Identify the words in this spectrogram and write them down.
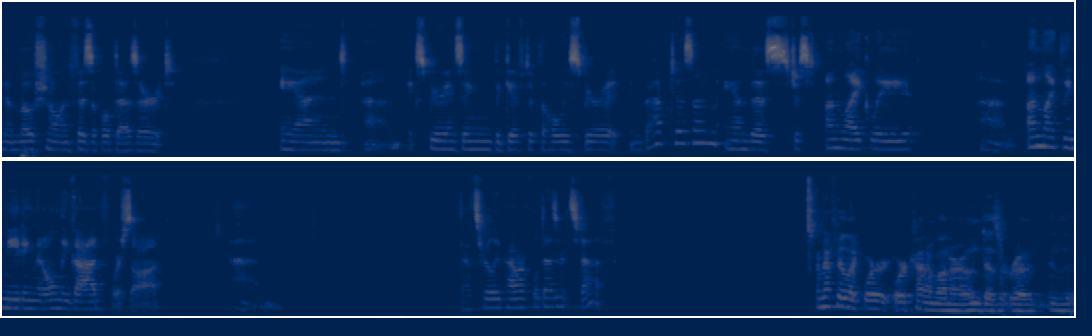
an emotional and physical desert and um, experiencing the gift of the Holy Spirit in baptism and this just unlikely, um, unlikely meeting that only God foresaw. Um, that's really powerful desert stuff. And I feel like we're, we're kind of on our own desert road in the,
